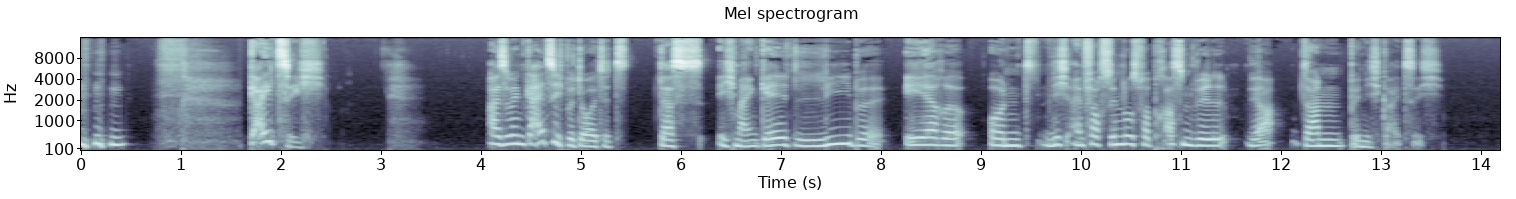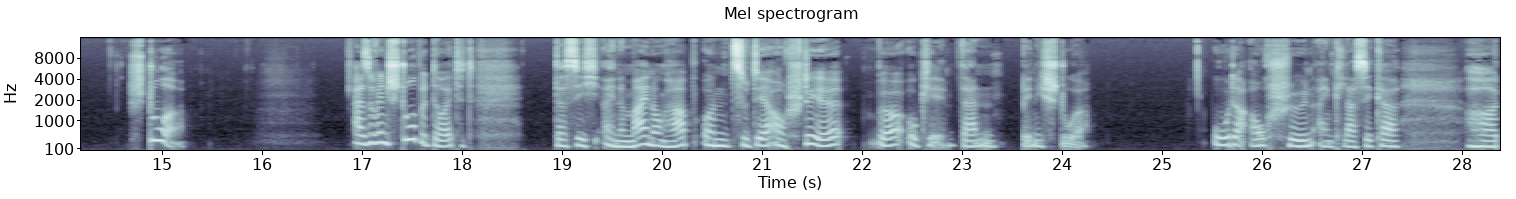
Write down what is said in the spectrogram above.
geizig. Also wenn geizig bedeutet, dass ich mein Geld liebe, ehre und nicht einfach sinnlos verprassen will, ja, dann bin ich geizig. Stur. Also wenn stur bedeutet, dass ich eine Meinung habe und zu der auch stehe, ja, okay, dann bin ich stur. Oder auch schön ein Klassiker, oh,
